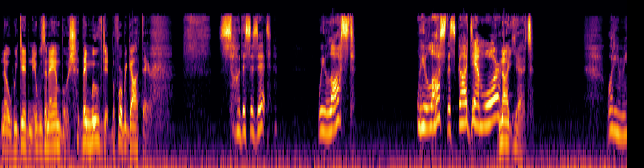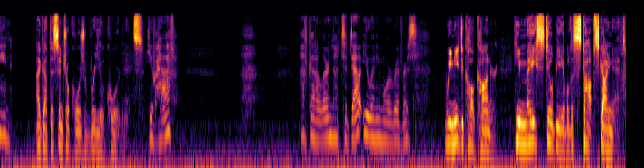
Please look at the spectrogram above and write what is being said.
No, we didn't. It was an ambush. They moved it before we got there. So this is it? We lost? We lost this goddamn war? Not yet. What do you mean? I got the Central Core's real coordinates. You have? I've gotta learn not to doubt you anymore, Rivers. We need to call Connor. He may still be able to stop Skynet.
